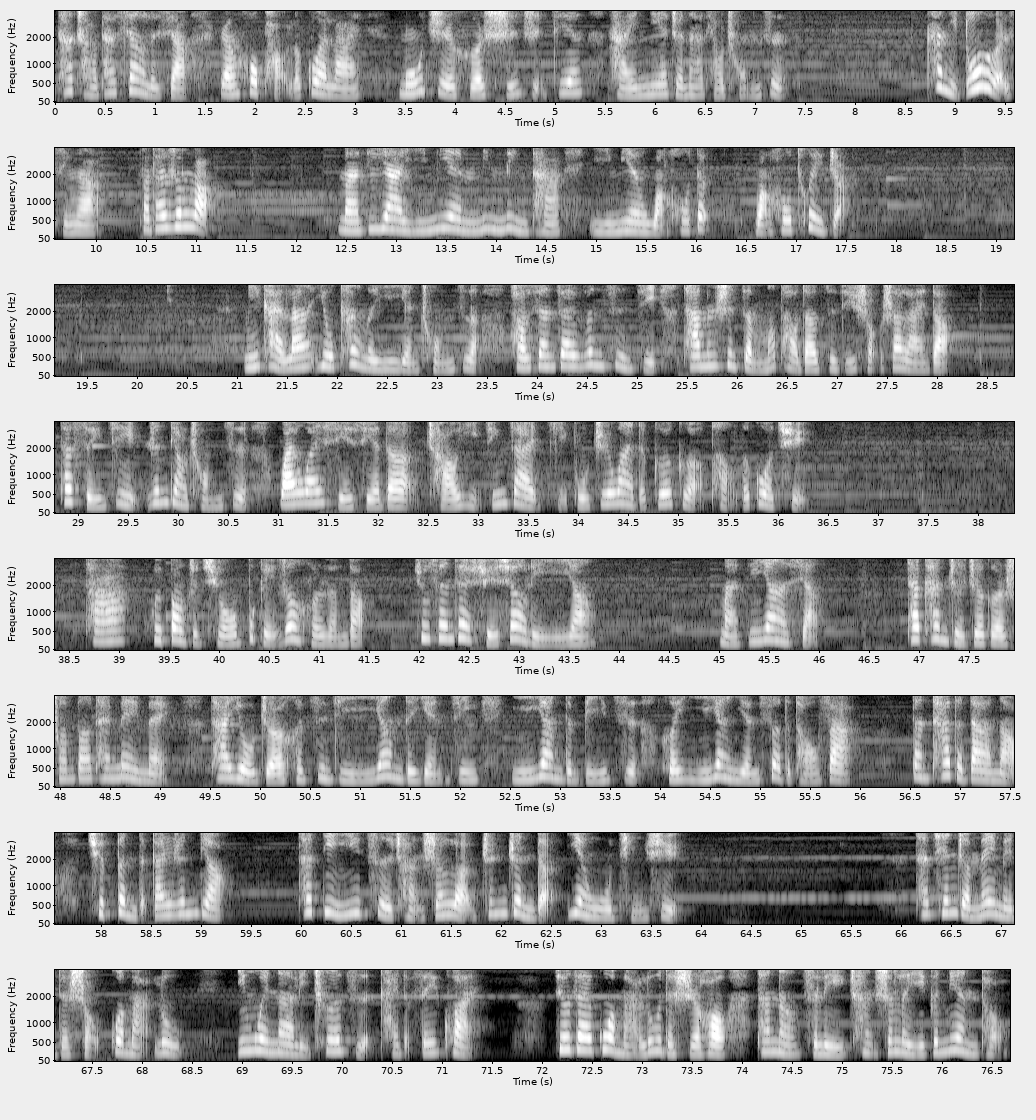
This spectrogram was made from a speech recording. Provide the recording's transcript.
他朝他笑了笑，然后跑了过来，拇指和食指间还捏着那条虫子。看你多恶心啊！把它扔了。玛蒂亚一面命令他，一面往后的往后退着。米凯拉又看了一眼虫子，好像在问自己：他们是怎么跑到自己手上来的？他随即扔掉虫子，歪歪斜斜地朝已经在几步之外的哥哥跑了过去。他会抱着球不给任何人的。就算在学校里一样，玛蒂亚想。他看着这个双胞胎妹妹，他有着和自己一样的眼睛、一样的鼻子和一样颜色的头发，但他的大脑却笨得该扔掉。他第一次产生了真正的厌恶情绪。他牵着妹妹的手过马路，因为那里车子开得飞快。就在过马路的时候，他脑子里产生了一个念头。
